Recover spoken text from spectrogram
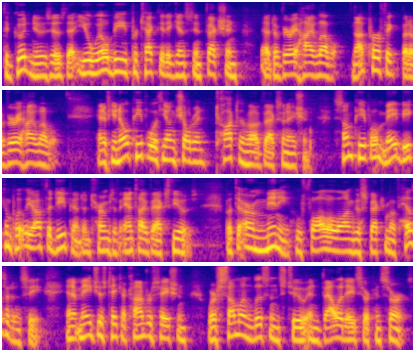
The good news is that you will be protected against infection at a very high level. Not perfect, but a very high level. And if you know people with young children, talk to them about vaccination. Some people may be completely off the deep end in terms of anti vax views, but there are many who fall along the spectrum of hesitancy, and it may just take a conversation where someone listens to and validates their concerns.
